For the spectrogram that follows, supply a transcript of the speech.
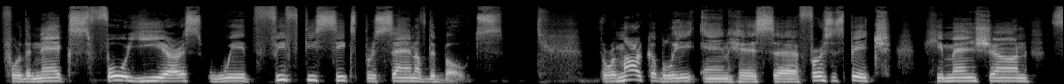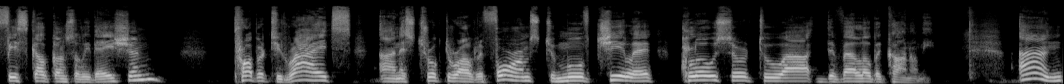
for the next four years with 56% of the votes. Remarkably, in his uh, first speech, he mentioned fiscal consolidation, property rights, and structural reforms to move Chile closer to a developed economy. And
